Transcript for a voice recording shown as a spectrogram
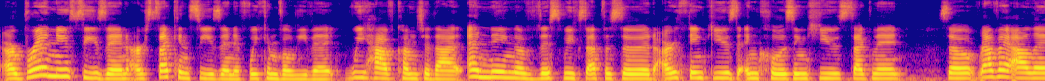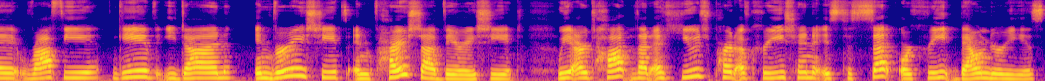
our brand new season, our second season, if we can believe it, we have come to that ending of this week's episode, our thank yous and closing cues segment. So, Rabbi Ale, Rafi, Gabe, Idan, in Bereshit, in Parsha Bereshit, we are taught that a huge part of creation is to set or create boundaries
